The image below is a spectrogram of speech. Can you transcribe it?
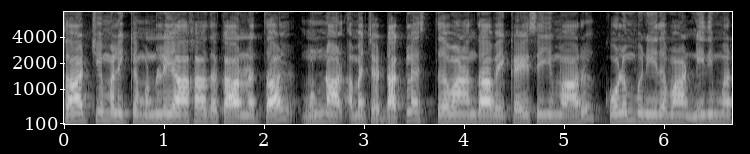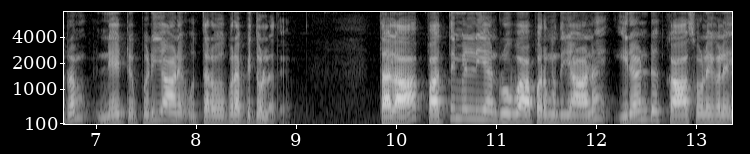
சாட்சியமளிக்க முன்னிலையாகாத காரணத்தால் முன்னாள் அமைச்சர் டக்ளஸ் தேவானந்தாவை கைது செய்யுமாறு கொழும்பு நீதவான் நீதிமன்றம் நேற்று பிடியாணை உத்தரவு பிறப்பித்துள்ளது. தலா பத்து மில்லியன் ரூபா பெறுமதியான இரண்டு காசோலைகளை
